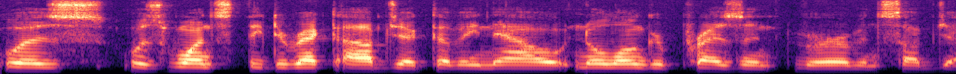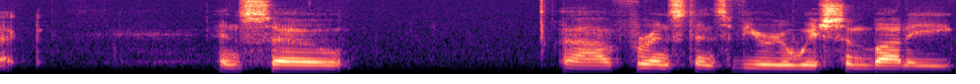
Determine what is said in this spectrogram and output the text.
was was once the direct object of a now no longer present verb and subject. And so, uh, for instance, if you were to wish somebody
